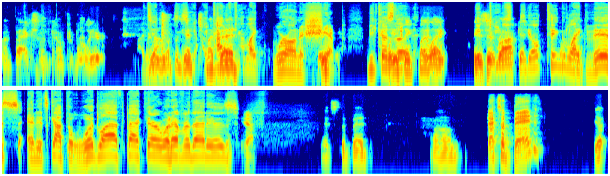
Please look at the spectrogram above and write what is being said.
My back's uncomfortable here. I Leaning up against my I bed. feel like we're on a ship because What do you the- think my light? Is it keeps rocking? tilting Okay. like this, and it's got the wood lath back there, whatever that is. Yeah, it's the bed. Um, That's a bed. Yep.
